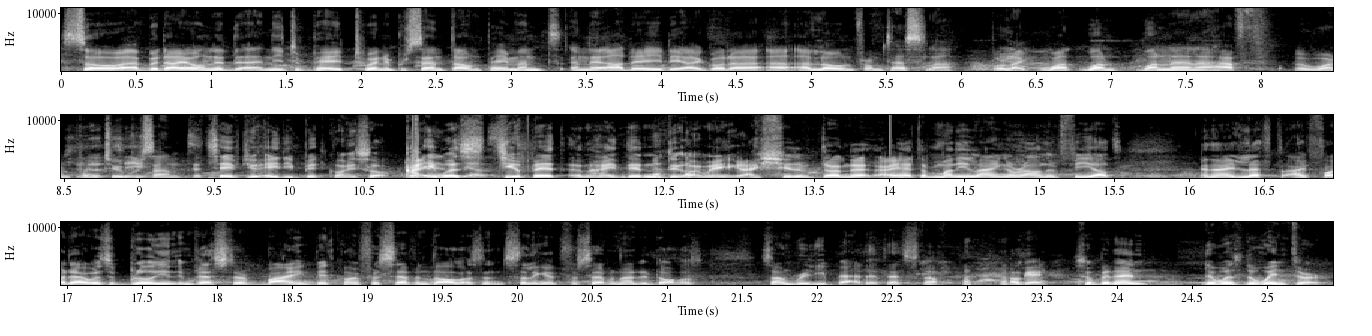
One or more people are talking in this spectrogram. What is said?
so uh, but I only need to pay 20% down payment, and the other 80 I got a, a, loan from Tesla for like one, one, one and a half or 1.2 percent. That saved you 80 bitcoins. So I was yes. stupid and I didn't do. I mean, I should have done that. I had the money lying around in fiat, and I left. I thought I was a brilliant investor, buying Bitcoin for seven dollars and selling it for seven hundred dollars. So I'm really bad at that stuff. okay, so but then there was the winter.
